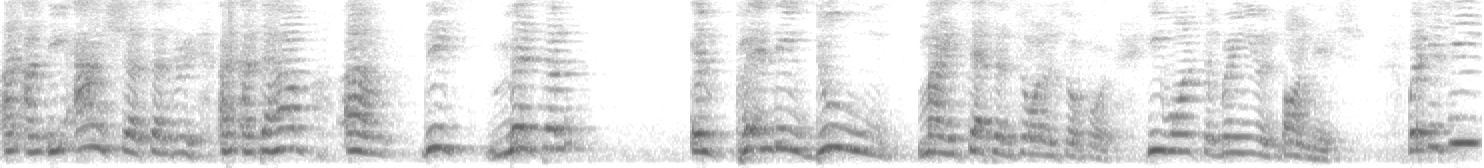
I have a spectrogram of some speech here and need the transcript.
and, and be anxious, and, and, and to have um, these mental impending doom mindset, and so on and so forth. He wants to bring you in bondage. But you see,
